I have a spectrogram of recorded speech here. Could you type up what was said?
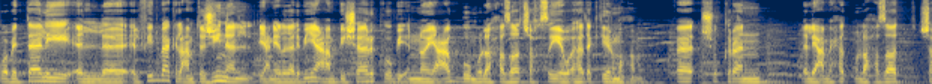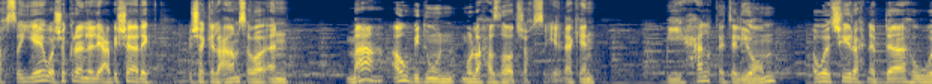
وبالتالي ال- الفيدباك اللي عم تجينا يعني الغالبية عم بيشاركوا بإنه يعبوا ملاحظات شخصية وهذا كتير مهم. فشكرا. للي عم يحط ملاحظات شخصية وشكرا للي عم بيشارك بشكل عام سواء مع أو بدون ملاحظات شخصية. لكن بحلقة اليوم أول شيء رح نبداه هو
